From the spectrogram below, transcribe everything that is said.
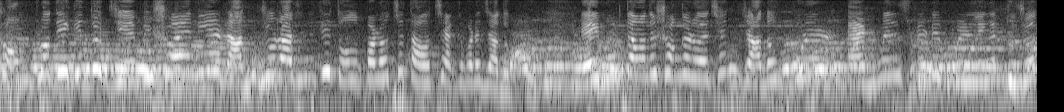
সম্প্রতি কিন্তু যে বিষয় নিয়ে রাজ্য রাজনীতি তোলপাড় হচ্ছে তা হচ্ছে একেবারে যাদবপুর। এই মুহূর্তে আমাদের সঙ্গে রয়েছেন যাদবপুরের অ্যাডমিনিস্ট্রেটিভ বিল্ডিং এর দুজন।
